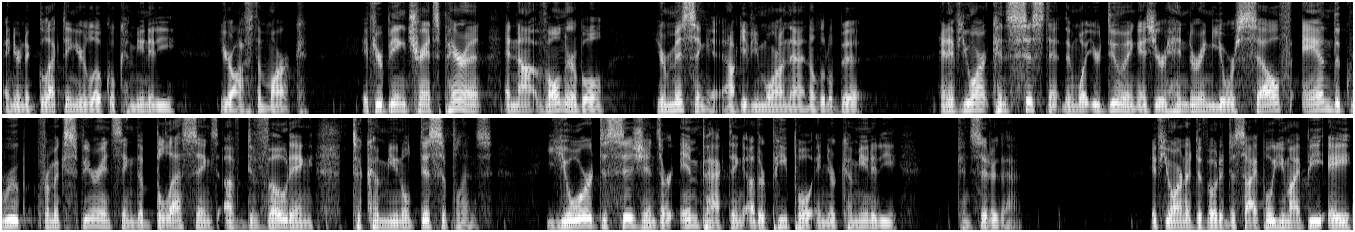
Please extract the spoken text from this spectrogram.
and you're neglecting your local community, you're off the mark. If you're being transparent and not vulnerable, you're missing it. And I'll give you more on that in a little bit. And if you aren't consistent, then what you're doing is you're hindering yourself and the group from experiencing the blessings of devoting to communal disciplines. Your decisions are impacting other people in your community. Consider that. If you aren't a devoted disciple, you might be a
